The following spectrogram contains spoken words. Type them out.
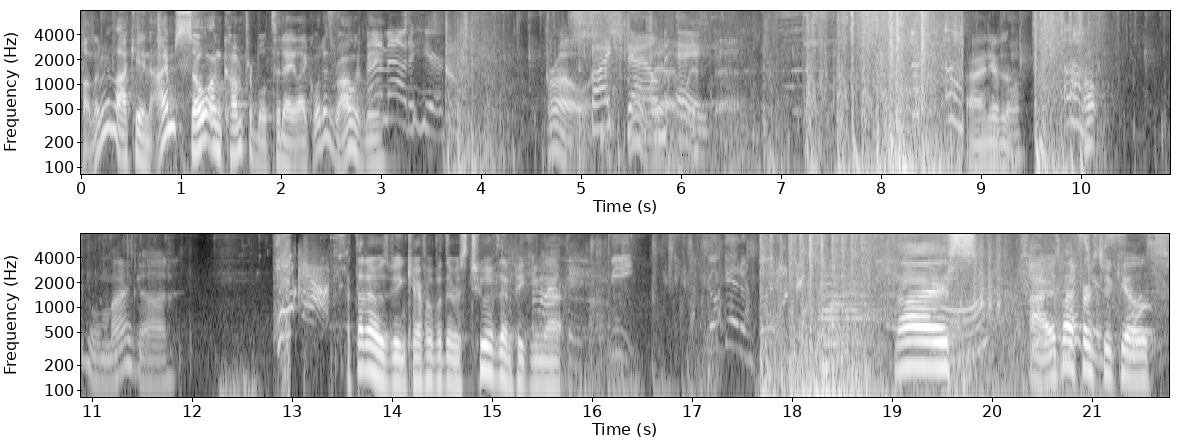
Oh, let me lock in. I'm so uncomfortable today. Like, what is wrong with me? I'm out of here. Bro. spike down yeah, A. with. All right, I need to. Careful. Oh. oh my god. I thought I was being careful, but there was two of them peeking that. Go get him, buddy. Nice. All right, it's my first two kills.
